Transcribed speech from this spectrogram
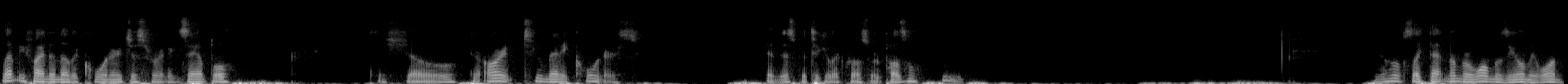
Let me find another corner just for an example to show there aren't too many corners in this particular crossword puzzle. Hmm. It looks like that number one was the only one.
